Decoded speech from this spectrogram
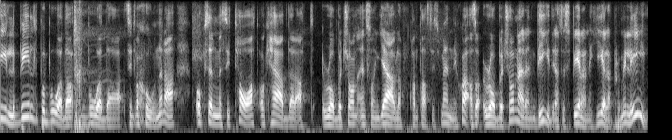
stillbild på båda, båda situationerna och sen med citat och hävdar att Robertson är en sån jävla fantastisk människa. Alltså Robertson är den vidrigaste spelaren i hela Premier League.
